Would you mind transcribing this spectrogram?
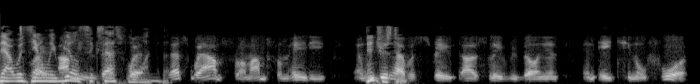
that was the Right. only I real mean, successful that's where, one. But. That's where I'm from. I'm from Haiti, and we did have a straight uh, slave rebellion in 1804.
